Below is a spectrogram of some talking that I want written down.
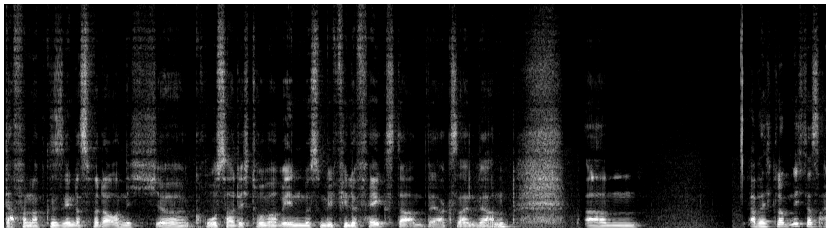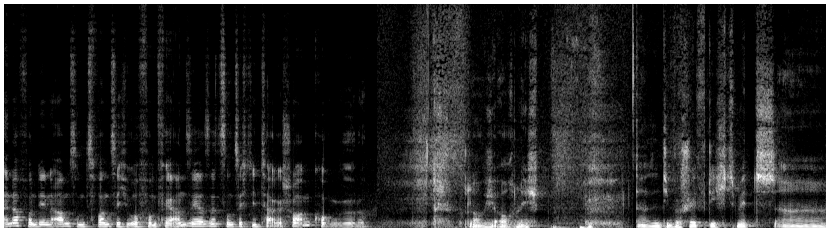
davon abgesehen, dass wir da auch nicht äh, großartig drüber reden müssen, wie viele Fakes da am Werk sein werden. Ähm, aber ich glaube nicht, dass einer von denen abends um 20 Uhr vom Fernseher sitzt und sich die Tagesschau angucken würde. Glaube ich auch nicht. Da sind die beschäftigt mit äh,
